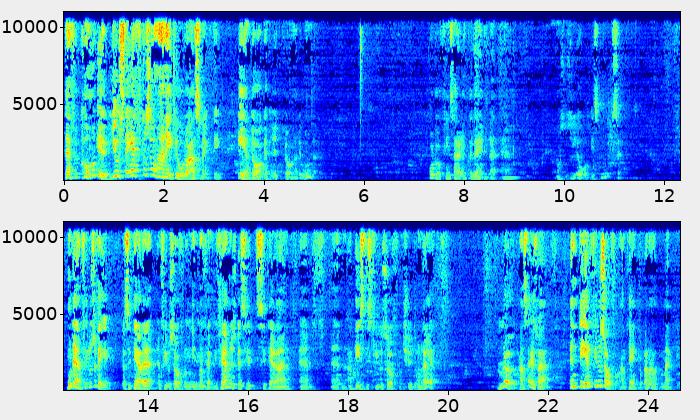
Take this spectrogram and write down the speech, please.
därför kommer Gud, just eftersom han är god och allsmäktig, en dag att utplåna det onda. Och då finns här inte längre en, någon sorts logisk motsättning. Modern filosofi, jag citerade en filosof från 1955, nu ska jag citera en, en, en ateistisk filosof från 2001. Rowe, han säger så här. En del filosofer, han tänker bland annat på Mackie,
